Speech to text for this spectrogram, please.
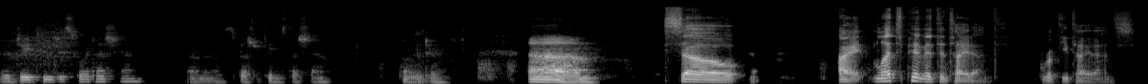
Did JT just score a touchdown? I don't know, special teams touchdown. Punt return. Um, So, all right, let's pivot to tight ends, rookie tight ends.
